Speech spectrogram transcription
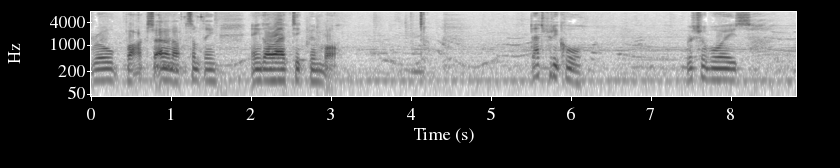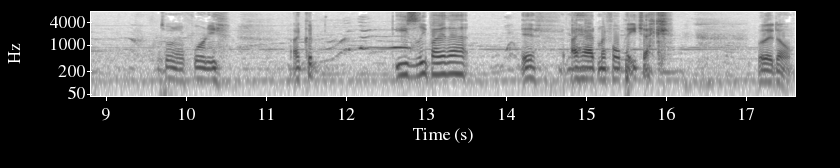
Roblox, I don't know, something, and Galactic Pinball. That's pretty cool. Virtual Boys, 240. I could easily buy that if I had my full paycheck, but I don't.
